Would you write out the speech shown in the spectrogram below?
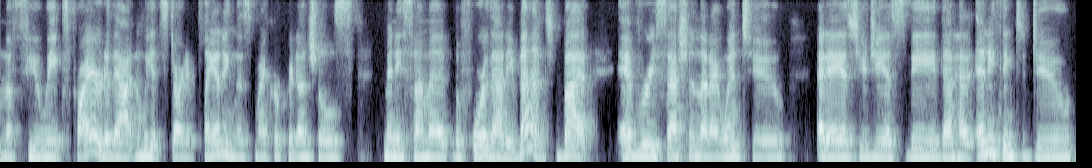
Um, a few weeks prior to that. And we had started planning this micro credentials mini summit before that event. But every session that I went to at ASU GSV that had anything to do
